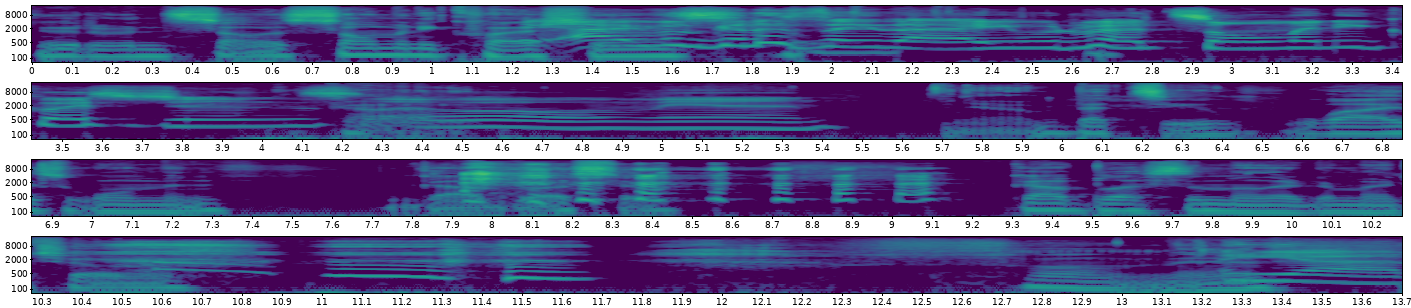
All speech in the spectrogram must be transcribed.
It would have been so so many questions. I was gonna say that I would have had so many questions. God. Oh man. Yeah, Betsy, wise woman. God bless her. God bless the mother to my children. Oh man. Yeah,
